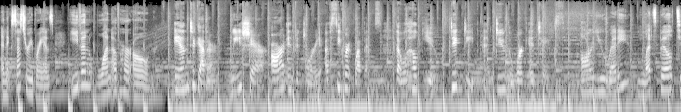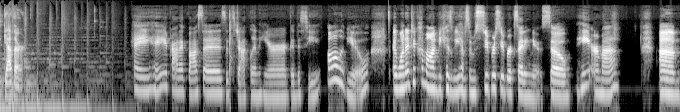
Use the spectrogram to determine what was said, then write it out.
and accessory brands, even one of her own. And together, we share our inventory of secret weapons that will help you dig deep and do the work it takes. Are you ready? Let's build together. Hey, hey, product bosses. It's Jacqueline here. Good to see all of you. I wanted to come on because we have some super, super exciting news. So, hey, Irma. Um,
